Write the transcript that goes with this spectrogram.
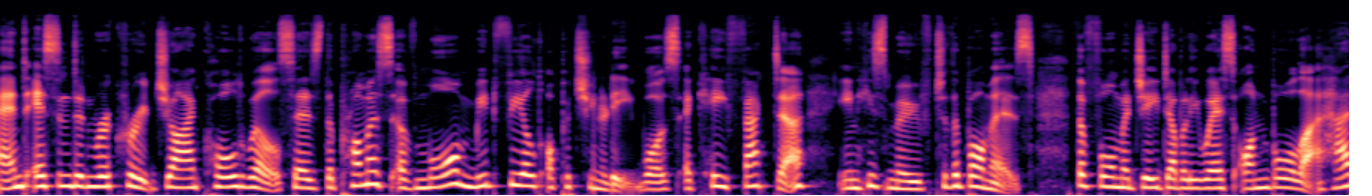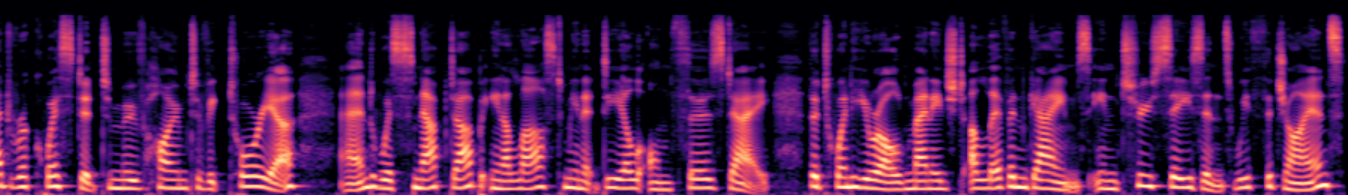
And Essendon recruit Jye Caldwell says the promise of more midfield was a key factor in his move to the Bombers. The former GWS on baller had requested to move home to Victoria and was snapped up in a last minute deal on Thursday. The 20 year old managed 11 games in two seasons with the Giants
